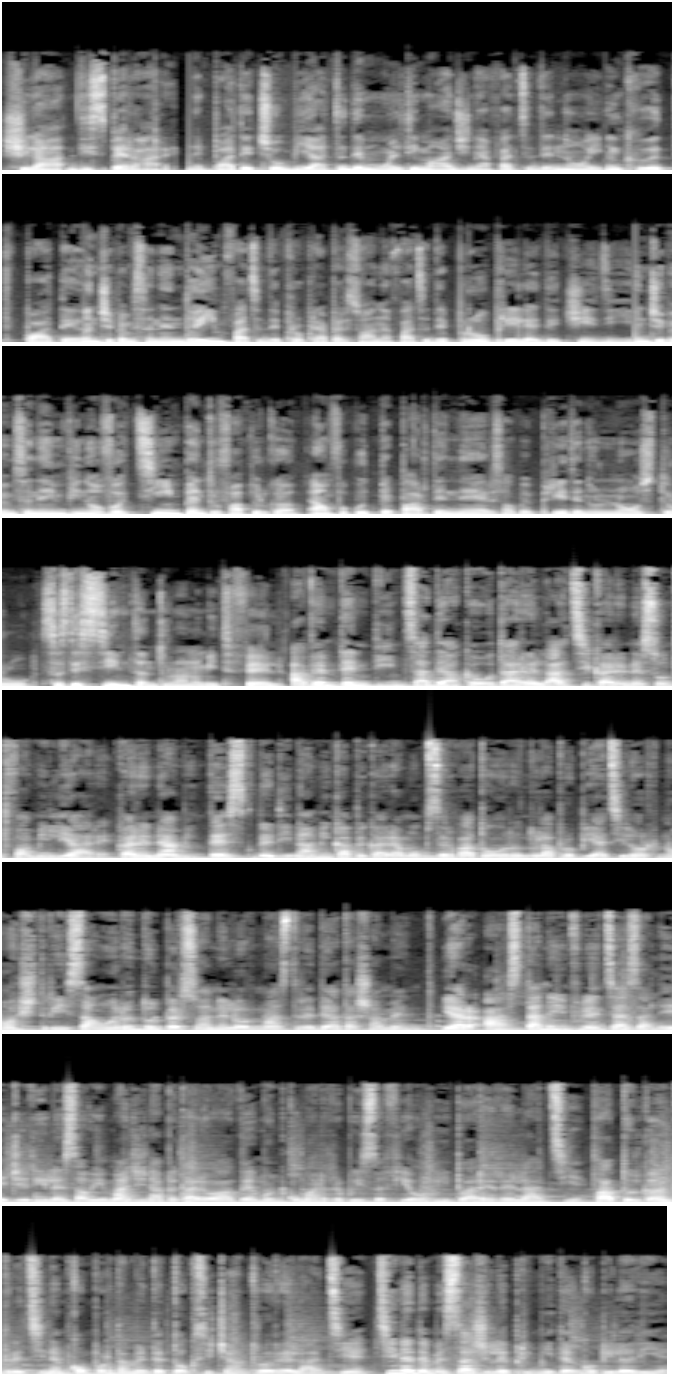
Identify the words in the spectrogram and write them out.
și la disperare. Ne poate ciobi atât de mult imaginea față de noi, încât poate începem să ne îndoim față de propria persoană, față de propriile decizii, începem să ne învinovățim pentru faptul că am făcut pe partener sau pe prietenul nostru să se simtă într-un anumit fel. Avem tendința de a căuta relații care ne sunt familiare, care ne amintesc de dinamica pe care am observat-o în rândul apropiaților noștri sau în rândul persoanelor noastre de atașament. Iar asta ne influențează alegerile sau imaginea pe care o avem în cum ar trebui să fie o viitoare relație. Faptul că întreținem comportamente toxice într-o relație ține de mesajele primite în copilărie,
